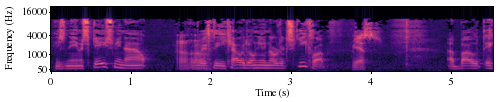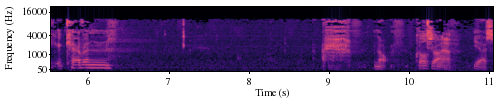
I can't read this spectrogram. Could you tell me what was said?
his name escapes me now Uh-oh. with the Caledonia Nordic Ski Club Yes. about uh, Kevin. No, Close enough. Yes,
